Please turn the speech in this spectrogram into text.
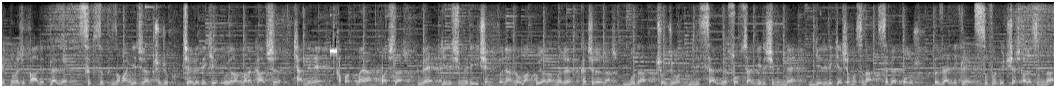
teknolojik aletlerle sık sık zaman geçiren çocuk çevredeki uyaranlara karşı kendini kapatmaya başlar ve gelişimleri için önemli olan uyaranları kaçırırlar. Bu da çocuğun bilişsel ve sosyal gelişiminde gerilik yaşamasına sebep olur. Özellikle 0-3 yaş arasında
